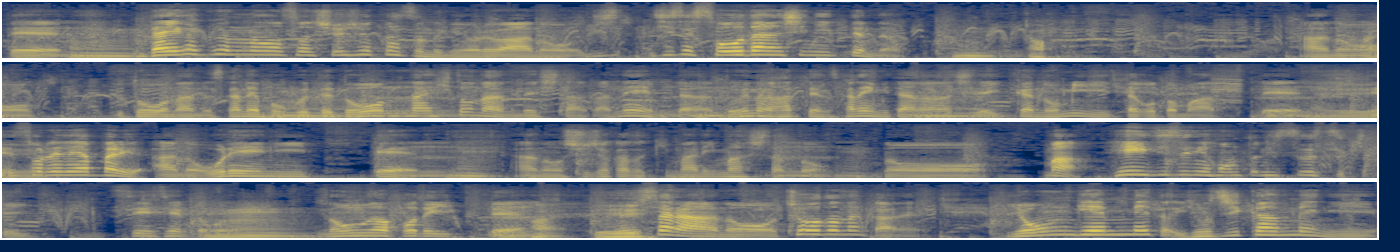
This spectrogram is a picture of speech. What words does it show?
て、うん大学のその就職活動の時に俺はあの、じ実際相談しに行ってんだよ。うん。あ、あの、どうなんですかね僕ってどんな人なんでしたかねみたいな、うんどういうのがあってんですかねみたいな話で一回飲みに行ったこともあって、うん。でそれでやっぱり、あの、お礼に行って。あの、就職活動決まりましたと。うん。のまあ、平日に本当にスーツ着て、先生のところ、うん。ノンアポで行って、うん。はい。えー。そしたら、あの、ちょうどなんかね、4限目と4時間目に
